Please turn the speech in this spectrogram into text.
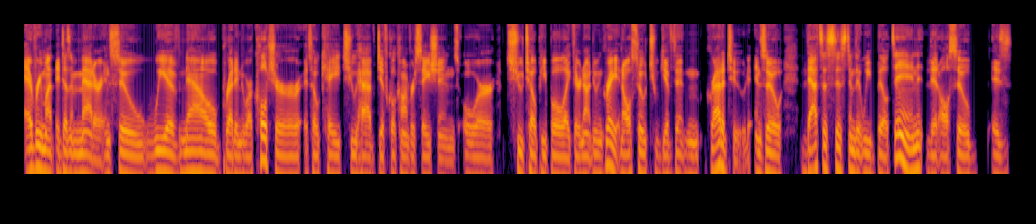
every month. It doesn't matter. And so we have now bred into our culture it's okay to have difficult conversations or to tell people like they're not doing great and also to give them gratitude. And so that's a system that we built in that also is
